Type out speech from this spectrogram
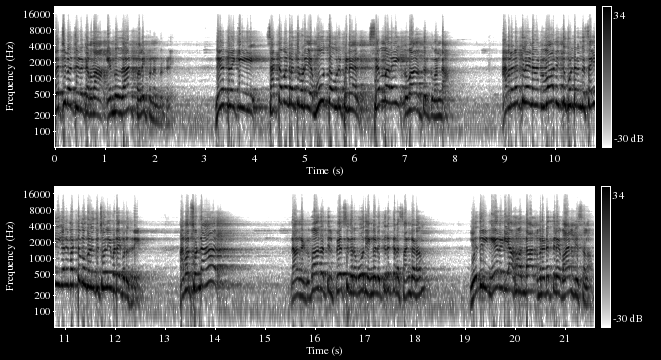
வெற்றி பெற்றிருக்கிறதா? என்பதுதான் தலைப்பு நண்பர்களே. நேற்றைக்கு சட்டமன்றத்தினுடைய மூத்த உறுப்பினர் செம்மலை விவாதத்திற்கு வந்தார். அவரிடத்தில் நான் விவாதித்துக் கொண்டிருந்த செய்திகளை மட்டும் உங்களுக்கு சொல்லி விடைபெறுகிறேன். அவர் சொன்னார் நாங்கள் விவாதத்தில் பேசுகிற போது எங்களுக்கு இருக்கிற சங்கடம் எதிரி நேரடியாக வந்தால் அவரிடத்திலே வால் வீசலாம்.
